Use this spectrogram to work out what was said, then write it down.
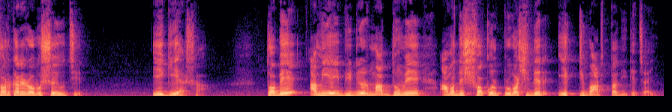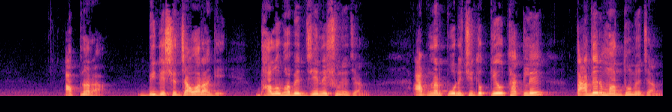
সরকারের অবশ্যই উচিত এগিয়ে আসা। তবে আমি এই ভিডিওর মাধ্যমে আমাদের সকল প্রবাসীদের একটি বার্তা দিতে চাই। আপনারা বিদেশে যাওয়ার আগে ভালোভাবে জেনে শুনে যান। আপনার পরিচিত কেউ থাকলে তাদের মাধ্যমে যান।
